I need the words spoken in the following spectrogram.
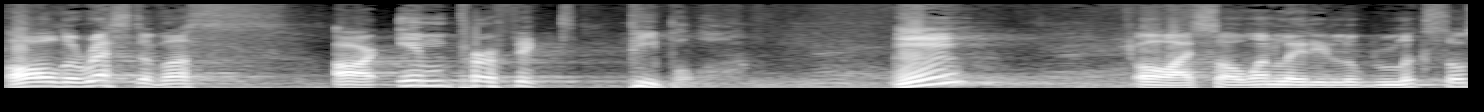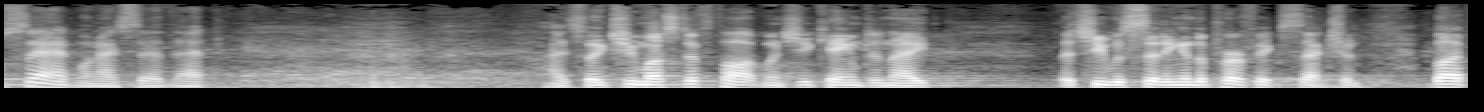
All the rest of us are imperfect people. Hmm? Oh, I saw one lady look, look so sad when I said that. I think she must have thought when she came tonight that she was sitting in the perfect section. But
